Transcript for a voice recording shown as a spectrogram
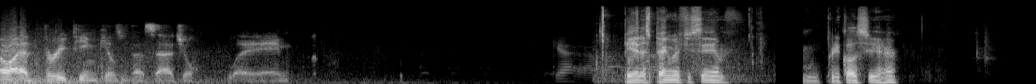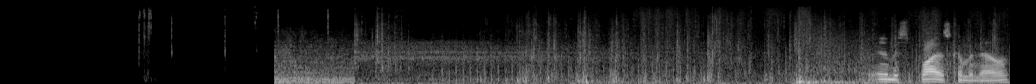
Oh, I had three team kills with that satchel. Lame. Pianist ping me if you see him. I'm pretty close to you here. Enemy supply is coming down.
